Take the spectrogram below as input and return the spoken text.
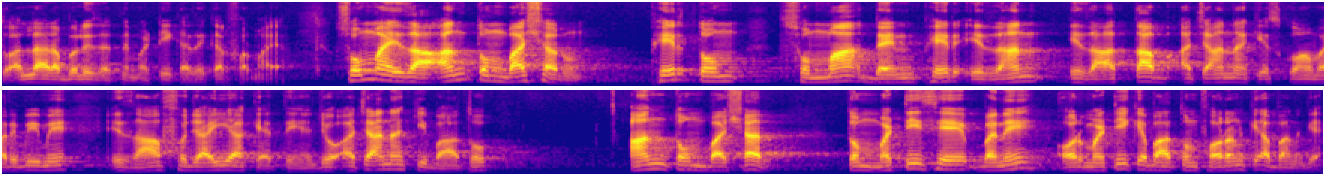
तो अल्लाह रबुल्ज़त ने मट्टी का ज़िक्र फरमाया। सुम्मा इज़ा अन तुम बाशर फिर तुम सुम्मा दिन, फिर इज़ान, इज़ा तब अचानक, इसको हम अरबी में इज़ा फजाइया कहते हैं, जो अचानक की बात हो। अन तुम बशर, तुम मट्टी से बने, और मट्टी के बाद तुम फ़ौर क्या बन गए?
